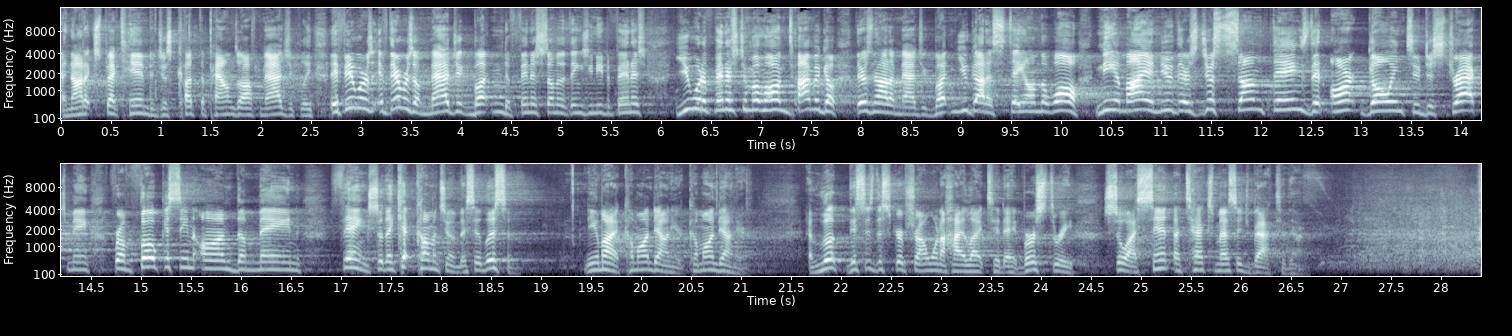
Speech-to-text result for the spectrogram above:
and not expect him to just cut the pounds off magically. If it was if there was a magic button to finish some of the things you need to finish, you would have finished them a long time ago. There's not a magic button. You got to stay on the wall. Nehemiah knew there's just some things that aren't going to distract me from focusing on the main things. So they kept coming to him. They said, Listen, Nehemiah, come on down here, come on down here. And look, this is the scripture I want to highlight today. Verse three. So I sent a text message back to them.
